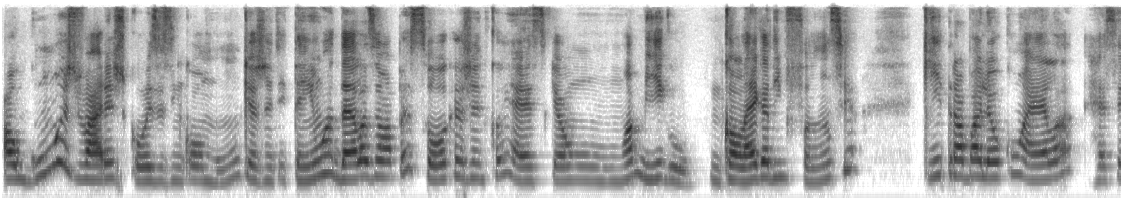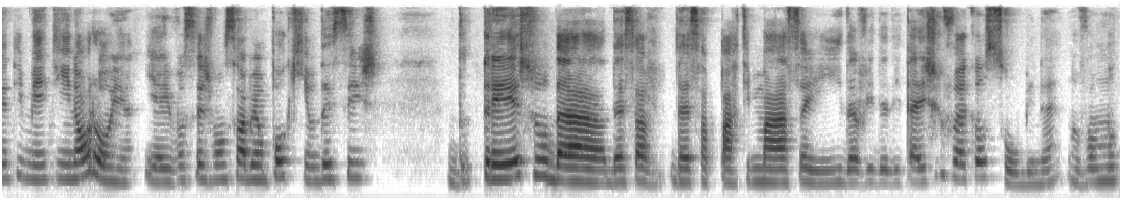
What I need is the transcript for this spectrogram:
algumas várias coisas em comum que a gente tem. Uma delas é uma pessoa que a gente conhece, que é um, amigo, um colega de infância, que trabalhou com ela recentemente em Noronha. E aí vocês vão saber um pouquinho desses do trecho da, dessa, dessa parte massa aí da vida de Thaís, que foi a que eu soube, né? Não vamos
